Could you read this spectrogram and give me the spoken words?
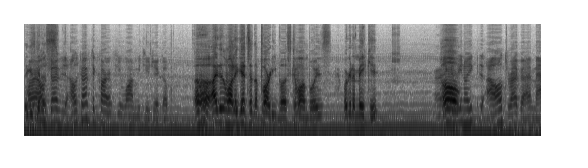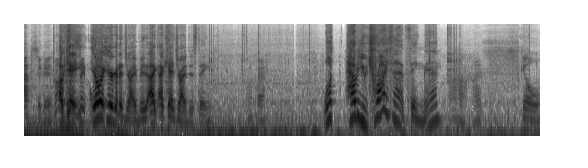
This thing is Alright, gonna I'll drive. I'll drive the car if you want me to, Jacob. Uh, I just want to get to the party bus. Come on, boys. We're gonna make it. Alright. Oh. You know, you could, I'll drive it. I mastered it. Well, I was gonna Okay, you know what? You're gonna drive it. I, I can't drive this thing. Okay. What? How do you drive that thing, man? Ah, I skill.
